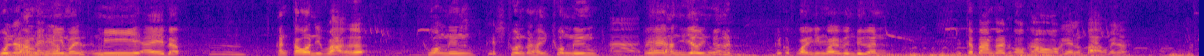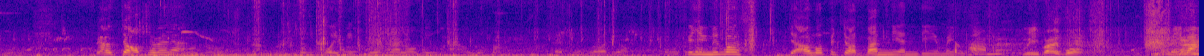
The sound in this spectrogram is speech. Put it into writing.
ควรจะทำให้มีไหมมีไอ้แบบขั้นตอนดีกว่าเหอะช่วงหนึ่งเสร็จช่วงก็ทำอีกช่วงหนึ่งอ่าไม่ใช่ทำทีเดียวยืดแล้วก็ปล่อยทิ้งไว้เป็นเดือนแต่บ้านก็ออกข้าวออกเงี้ยลำบากไหมน่ะ ไปเอาจอบใช่ไหมเนี่ย ยังนึกว่าจะเอารถไปจอดบ้านเนียนดีไหมถามอะมีป้ายบอก มีบ้าง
